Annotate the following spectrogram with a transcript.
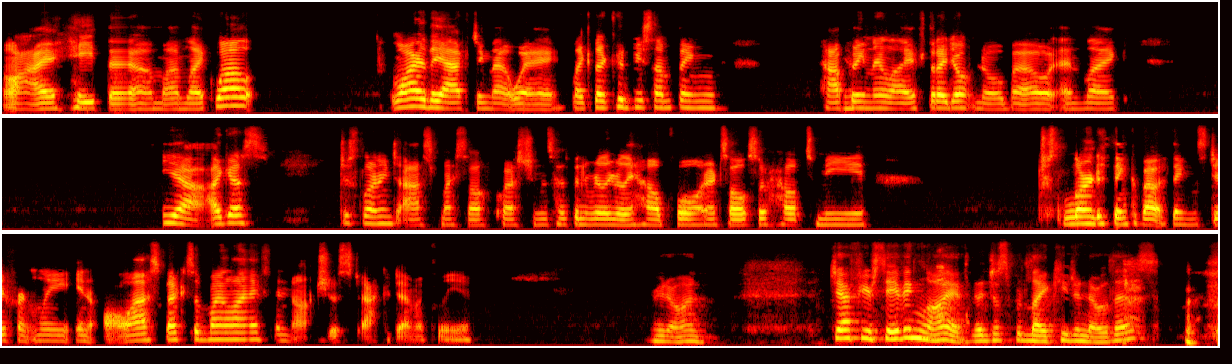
oh, i hate them i'm like well why are they acting that way? Like there could be something happening yeah. in their life that i don't know about. And like yeah i guess just learning to ask myself questions has been really really helpful. And it's also helped me just learn to think about things differently in all aspects of my life and not just academically. Right on. Jeff you're saving lives. I just would like you to know this.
